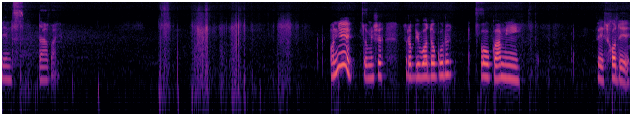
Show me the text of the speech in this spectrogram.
więc dawaj. O nie, to mi się zrobiło do góry okami. Te schody.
